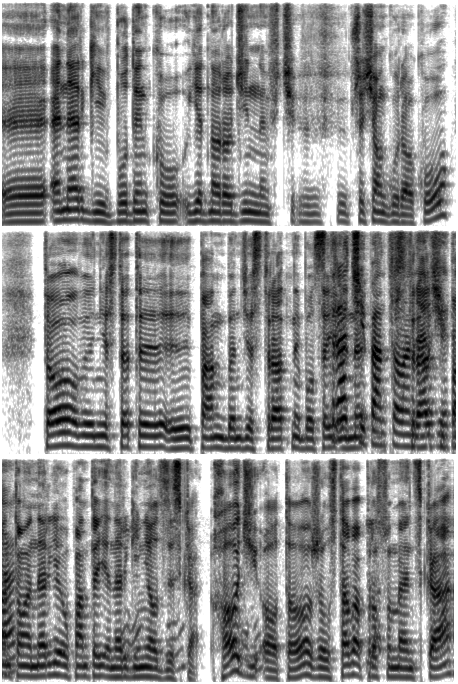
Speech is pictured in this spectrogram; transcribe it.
e, energii w budynku jednorodzinnym w, w przeciągu roku, to y, niestety y, pan będzie stratny, bo tej Straci pan tą straci energię, pan tak? tą energię, bo pan tej energii nie odzyska. Chodzi o to, że ustawa prosumencka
